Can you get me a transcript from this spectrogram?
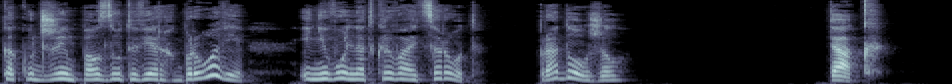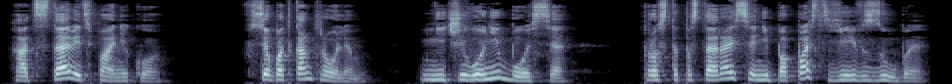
как у Джим ползут вверх брови и невольно открывается рот, продолжил. «Так, отставить панику. Все под контролем. Ничего не бойся, Просто постарайся не попасть ей в зубы.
